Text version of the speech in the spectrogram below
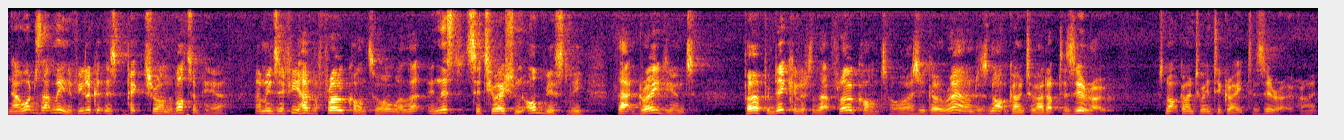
Now, what does that mean? If you look at this picture on the bottom here, that means if you have a flow contour, well, that, in this situation, obviously, that gradient perpendicular to that flow contour as you go around is not going to add up to zero. It's not going to integrate to zero, right?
